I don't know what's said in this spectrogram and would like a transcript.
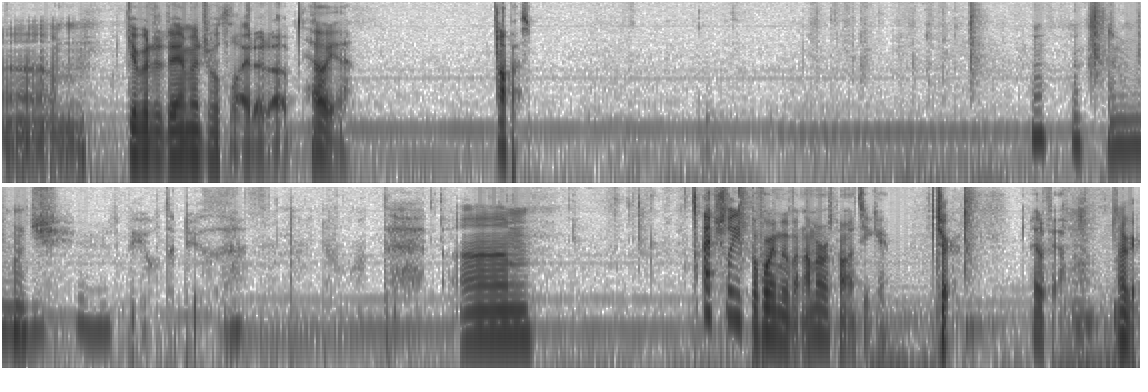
Um. Give it a damage with light it up. Hell yeah. I'll pass. I don't want you to be able to do that. I don't want that. Um. Actually, before we move on, I'm gonna respond to TK. Sure. It'll fail. Okay.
